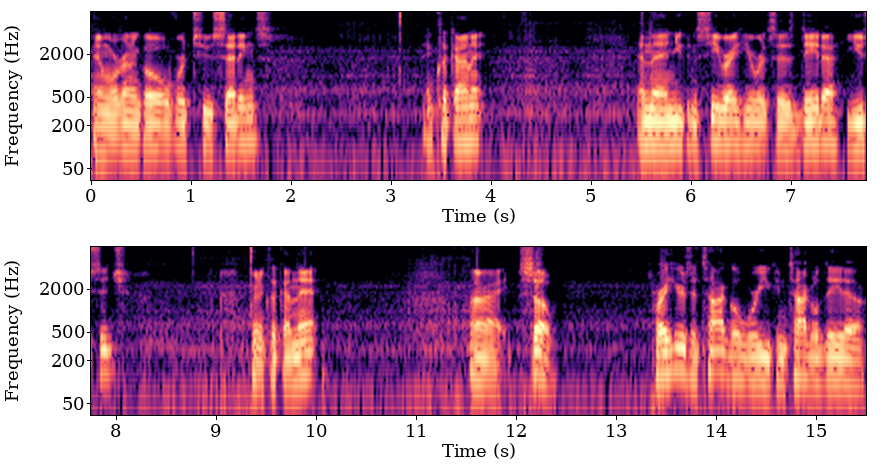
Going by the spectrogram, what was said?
and we're going to go over to settings and click on it and then you can see right here where it says data usage. We're going to click on that. Alright so right here's a toggle where you can toggle data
